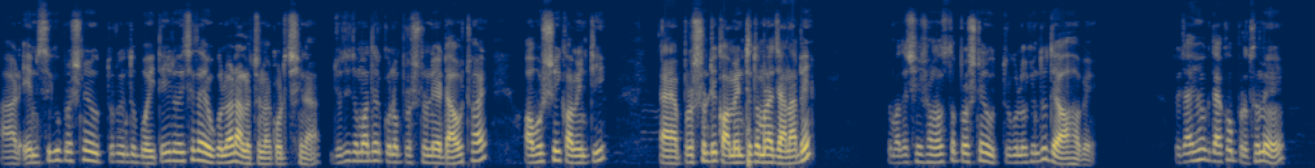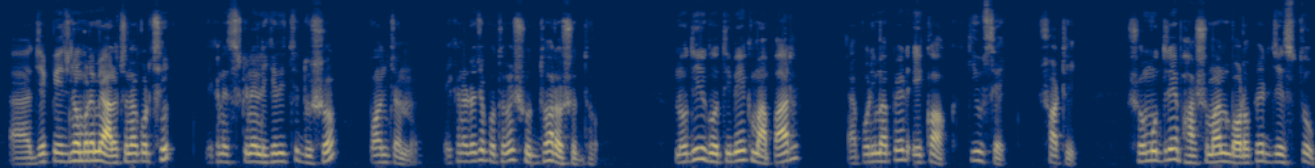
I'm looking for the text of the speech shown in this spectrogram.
আর এমসিকিউ প্রশ্নের উত্তর কিন্তু বইতেই রয়েছে, তাই ওগুলো আর আলোচনা করছি না। যদি তোমাদের কোনো প্রশ্ন নিয়ে ডাউট হয়, অবশ্যই কমেন্টটি প্রশ্নটি কমেন্টে তোমরা জানাবে। তোমাদের সেই সমস্ত প্রশ্নের উত্তরগুলো কিন্তু দেওয়া হবে। তো যাই হোক, দেখো প্রথমে যে পেজ নম্বর আমি আলোচনা করছি, এখানে স্ক্রিনে লিখে দিচ্ছি দুশো পঞ্চান্ন। এখানে রয়েছে প্রথমে শুদ্ধ আর অশুদ্ধ। নদীর গতিবেগ মাপার পরিমাপের একক, কিউসেক, সঠিক। সমুদ্রে ভাসমান বরফের যে স্তূপ,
